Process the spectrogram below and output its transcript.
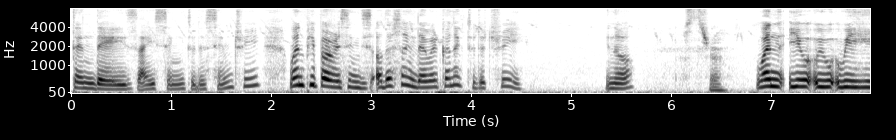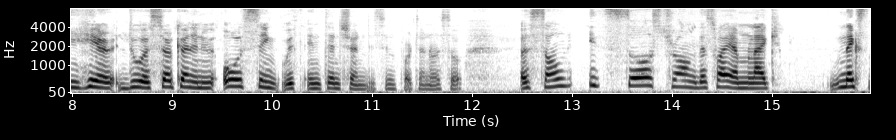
ten days, I sing to the same tree. When people will sing this other song, they will connect to the tree. You know, It's true. when you we- here do a circle and we all sing with intention it's important also a song it's so strong that's why i'm like next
